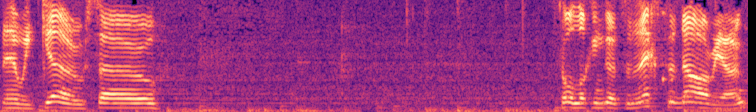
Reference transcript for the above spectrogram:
There we go. So it's all looking good. So the next scenario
